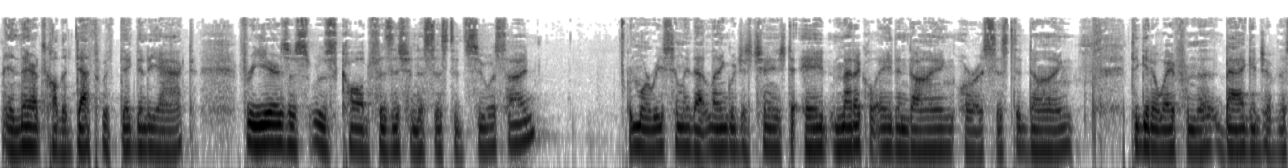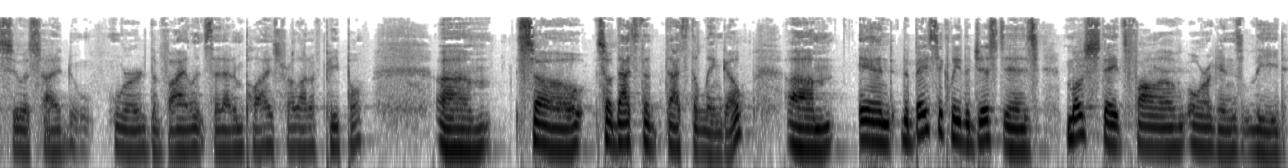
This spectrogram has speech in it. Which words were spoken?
And there it's called the Death with Dignity Act. For years this was called physician assisted suicide. And more recently that language has changed to aid, medical aid in dying or assisted dying to get away from the baggage of the suicide word, the violence that that implies for a lot of people. Um, so, so that's the, that's the lingo. Um, and the, basically the gist is most states follow Oregon's lead.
